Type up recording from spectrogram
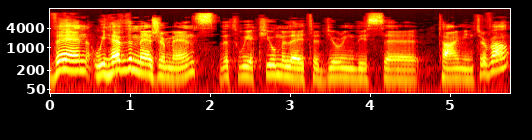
Then we have the measurements that we accumulated during this uh, time interval.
